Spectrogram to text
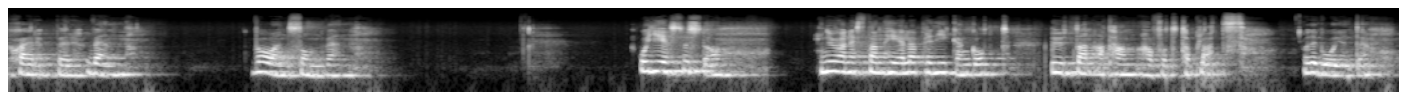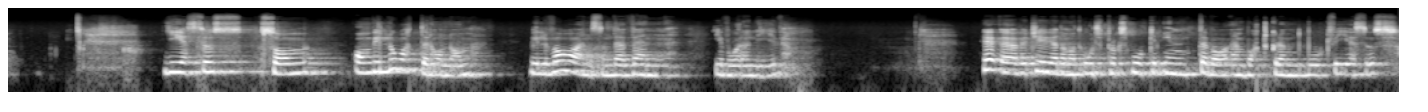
skärper vän. Var en sån vän. Och Jesus då? Nu har nästan hela predikan gått utan att han har fått ta plats. Och det går ju inte. Jesus som, om vi låter honom, vill vara en sån där vän i våra liv. Jag är övertygad om att Ordspråksboken inte var en bortglömd bok för Jesus.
